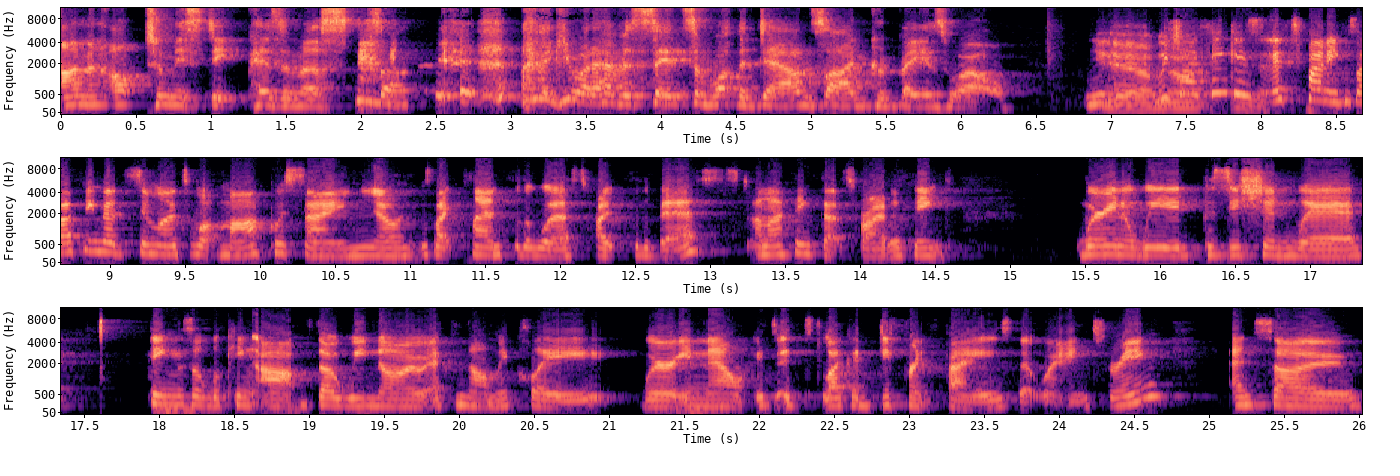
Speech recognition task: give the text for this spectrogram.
I'm an optimistic pessimist. So I think you want to have a sense of what the downside could be as well. Yeah, yeah which no, I think is it's funny because I think that's similar to what Mark was saying. You know, and it was like plan for the worst, hope for the best, and I think that's right. I think we're in a weird position where things are looking up, though we know economically we're in now. It's it's like a different phase that we're entering, and so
